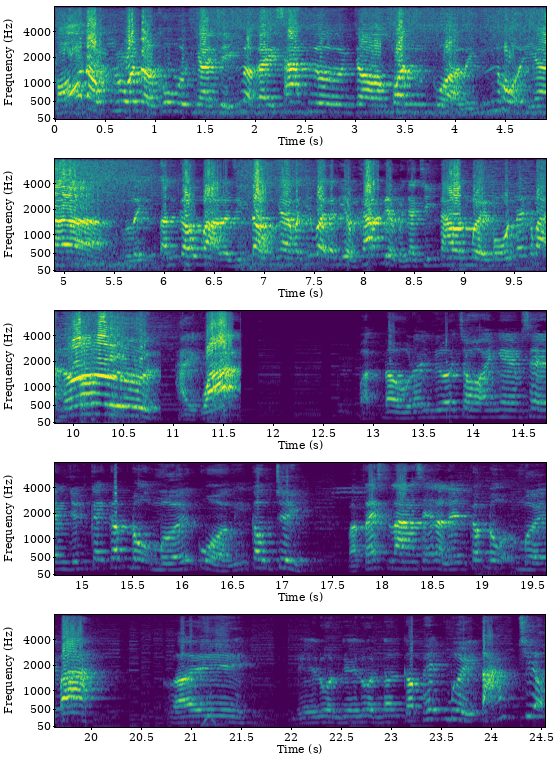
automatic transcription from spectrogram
Có độc luôn ở khu vực nhà chính và gây sát thương cho quân của lính hội nhà lính tấn công vào là dính độc nha. Và như vậy là điểm khác biệt của nhà chính ta hơn 14 đấy các bạn ơi. Hay quá. Bắt đầu đây nữa cho anh em xem những cái cấp độ mới của những công trình. Và Tesla sẽ là lên cấp độ 13 đây ghê luôn ghê luôn. Nâng cấp hết 18 triệu.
